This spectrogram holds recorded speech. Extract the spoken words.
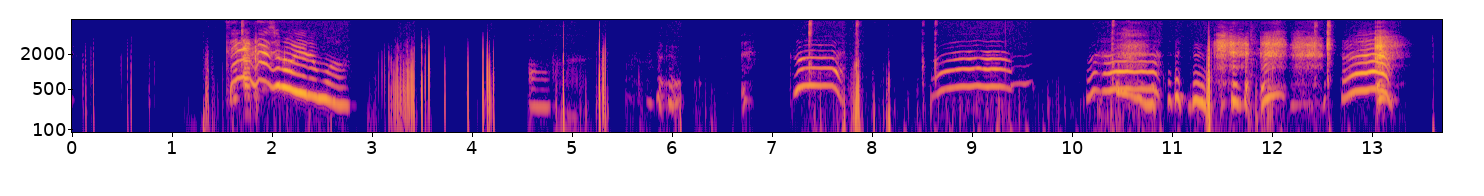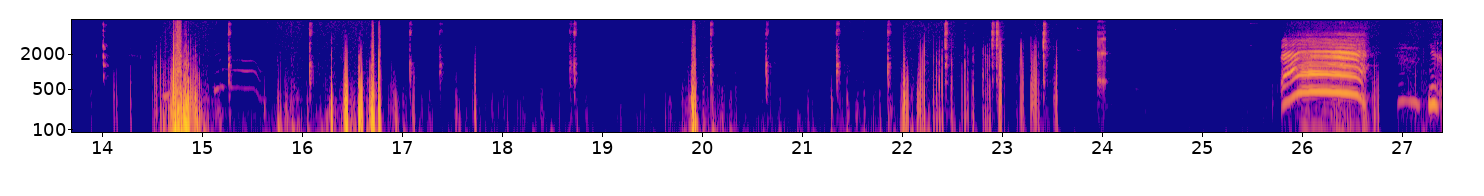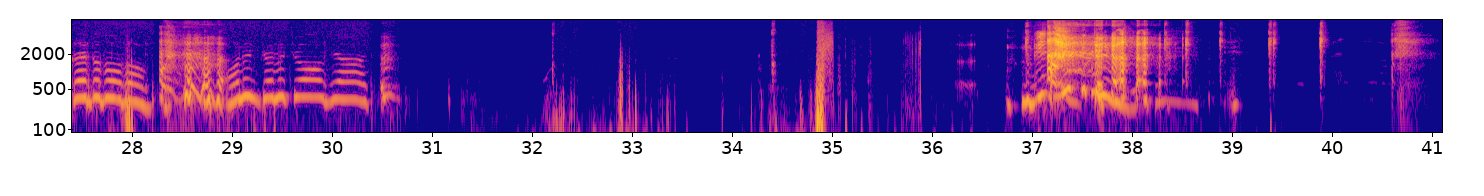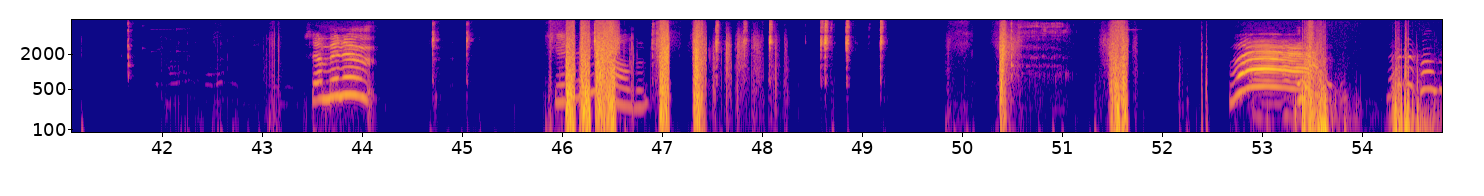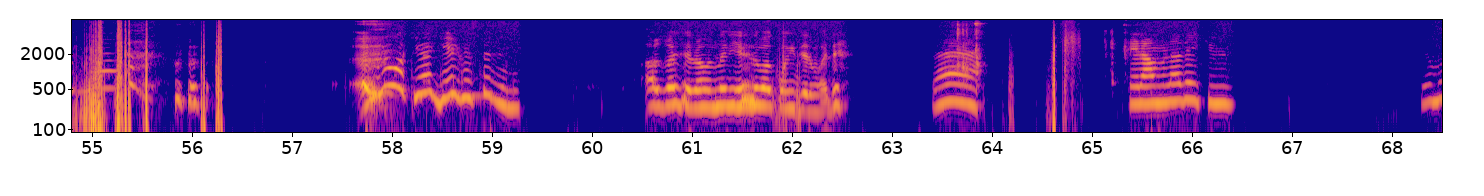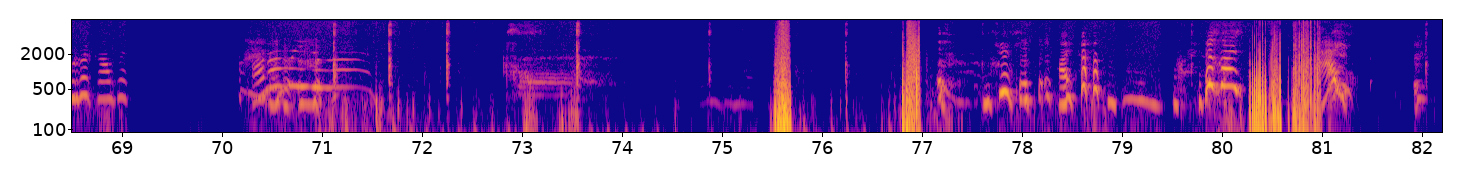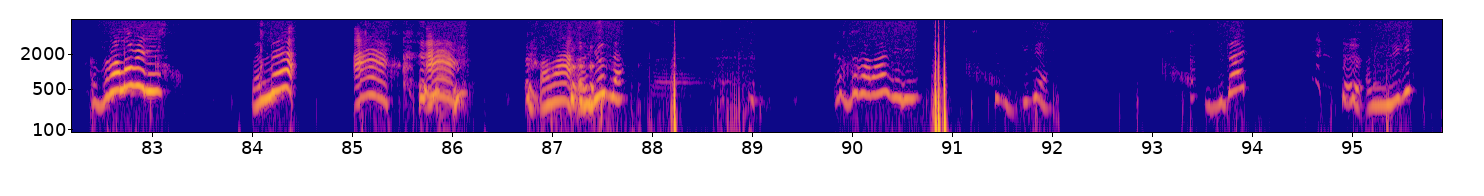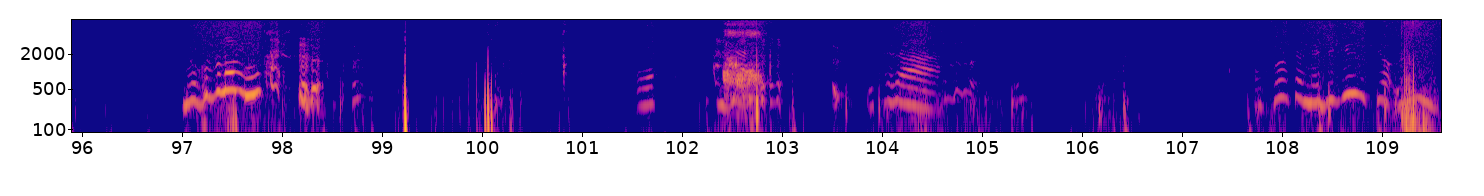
gözün oyarım ha. Al. Aa! Yukarıda doğdum. Onun canı çoğalacak. Biz Sen benim şeyimi mi aldın? Vay! Nerede Arkadaşlar onların yerine bakmak gidelim hadi. Selamünaleyküm. Ben burada kaldım. Adam mıyım lan? Küçük. Hayır. Hayır. Hayır. Kıvırala beni. Valla. Aa. Aa. Baba ölüyorum lan. Kıvırala beni. Güzel. Güzel. Önüne git. Ne kızı lan bu? oh. Güzel. Yeter ha. Arkadaşlar ne diyeceğimiş ya ölüm?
